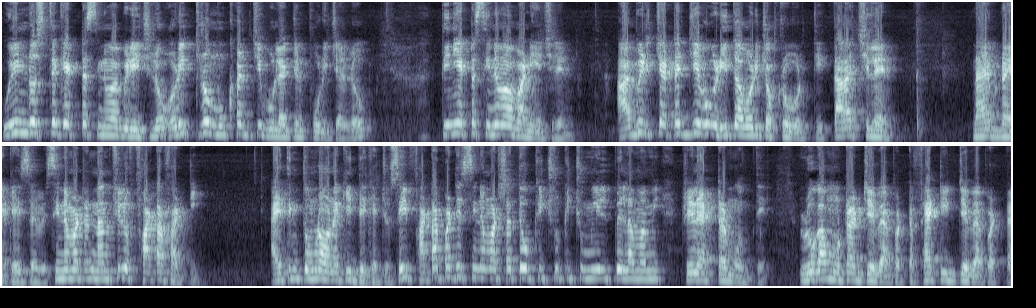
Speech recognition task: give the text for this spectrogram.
উইন্ডোজ থেকে একটা সিনেমা বেরিয়েছিল, অরিত্র মুখার্জি বলে একজন পরিচালক। তিনি একটা সিনেমা বানিয়েছিলেন, আবির চ্যাটার্জি এবং রীতাবরী চক্রবর্তী। তারা ছিলেন নায়ক নায়িকা হিসাবে। সিনেমাটার নাম ছিল ফাটাফাটি। আই থিঙ্ক তোমরা অনেকেই দেখেছ। সেই ফাটাফাটি সিনেমার সাথেও কিছু কিছু মিল পেলাম আমি ট্রেলারটার মধ্যে। রোগা মোটার যে ব্যাপারটা, ফ্যাটির যে ব্যাপারটা,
